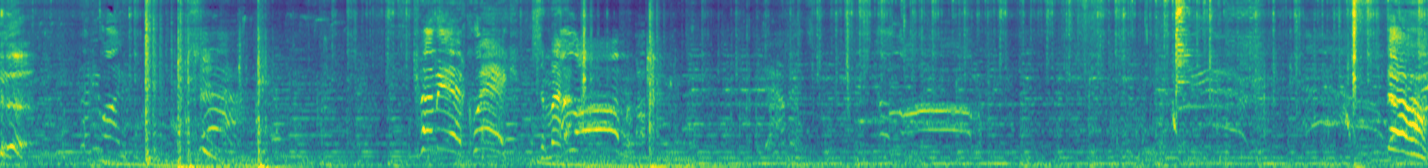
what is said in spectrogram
Anyone? Come here, quick! What's the matter? Alarm! Damn it! Alarm! Ah!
